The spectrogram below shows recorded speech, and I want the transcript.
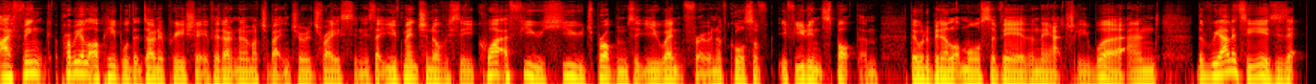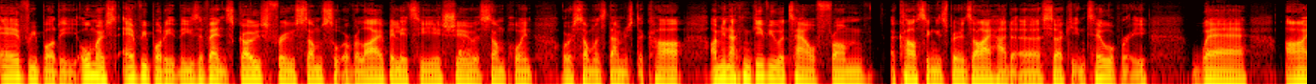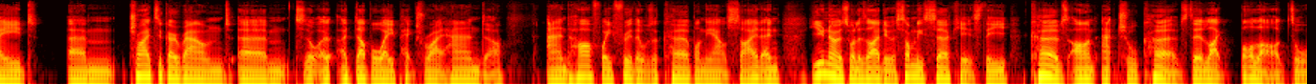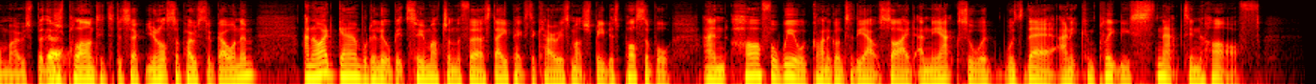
I think probably a lot of people that don't appreciate if they don't know much about endurance racing is that you've mentioned obviously quite a few huge problems that you went through, and of course, if you didn't spot them, they would have been a lot more severe than they actually were. And the reality is, is that everybody, almost everybody at these events, goes through some sort of reliability issue at some point, or if someone's damaged the car. I mean, I can give you a tale from a karting experience I had at a circuit in Tilbury where I'd um, tried to go round um, sort of a, a double apex right hander. And halfway through, there was a curb on the outside. And you know as well as I do, at some of these circuits, the curbs aren't actual curbs. They're like bollards almost, but they're yeah. just planted to the circuit. You're not supposed to go on them. And I'd gambled a little bit too much on the first apex to carry as much speed as possible. And half a wheel had kind of gone to the outside, and the axle would, was there, and it completely snapped in half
